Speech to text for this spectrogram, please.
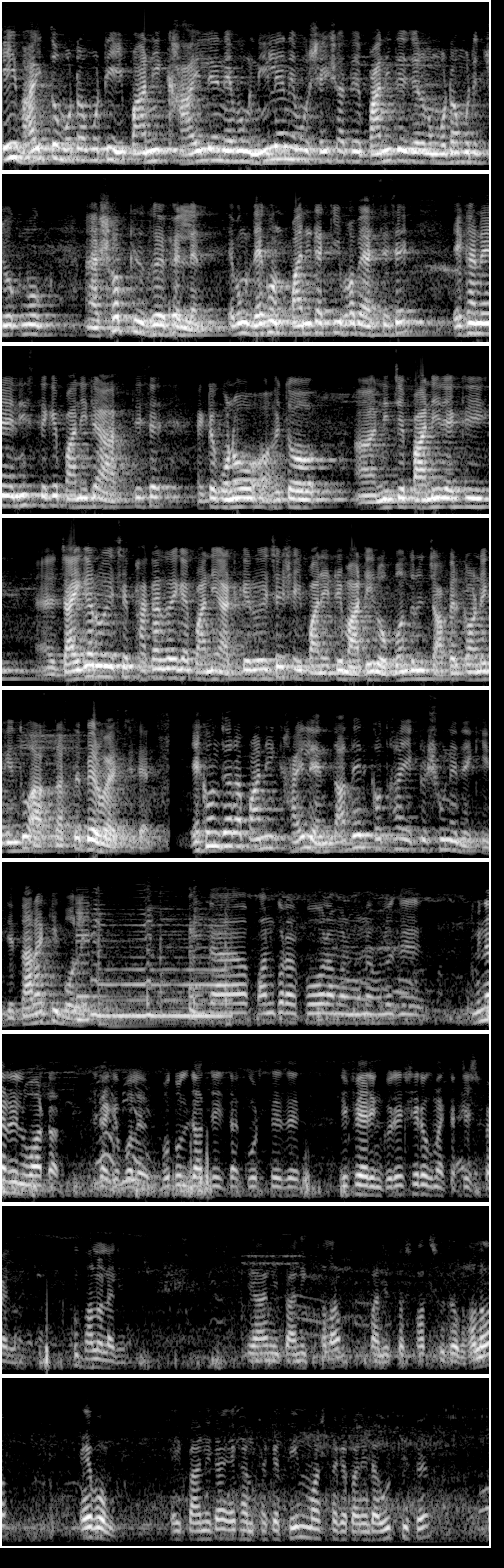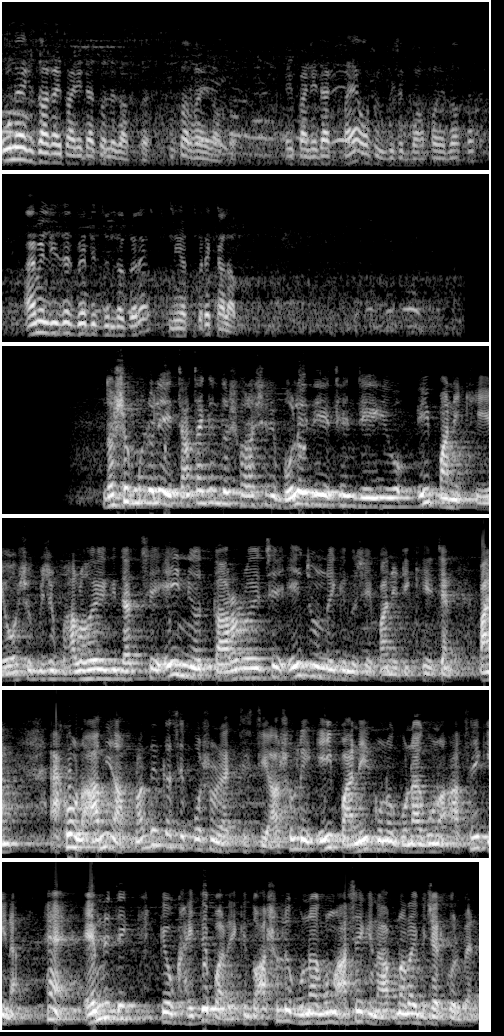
এই ভাই তো মোটামুটি পানি খাইলেন এবং নিলেন এবং সেই সাথে পানিতে যেরকম মোটামুটি চোখ মুখ সব কিছু ধুয়ে ফেললেন। এবং দেখুন পানিটা কীভাবে আসতেছে। এখানে নিচ থেকে পানিটা আসতেছে। একটা কোনো, হয়তো নিচে পানির একটি জায়গা রয়েছে, ফাঁকা জায়গায় পানি আটকে রয়েছে। সেই পানিটি মাটির অভ্যন্তরীণ চাপের কারণে কিন্তু আস্তে আস্তে বের হয়ে আসতেছে। এখন যারা পানি খাইলেন, তাদের কথা একটু শুনে দেখি যে তারা কি বলে। পান করার পর আমার মনে হলো যে মিনারেল ওয়াটার যেটাকে বলে বোতল জাত যেটা করছে যে রিপেয়ারিং করে, সেরকম একটা টেস্ট পেলাম খুব ভালো লাগে। আমি পানি খেলাম, পানির তো স্বাদ শুধু ভালো। এবং এই পানিটা এখান থেকে তিন মাস থেকে পানিটা উঠতেছে, অনেক জায়গায় পানিটা চলে যাচ্ছে, প্রচার হয়ে যাচ্ছে। এই পানিটা খায় অসুখ বিসুখ হয়ে যাচ্ছে। আমি নিজের বেদির জন্য করে নিয়ত করে খেলাম। দর্শক মণ্ডলী, চাচা কিন্তু সরাসরি বলে দিয়েছেন যে এই- পানি খেয়ে অসুখ বিসুখ ভালো হয়ে যাচ্ছে, এই নিয়ত তারও রয়েছে, এই জন্যই কিন্তু সেই পানিটি খেয়েছেন। পানি এখন আমি আপনাদের কাছে প্রশ্ন রাখতেছি, আসলে এই পানির কোনো গুণাগুণ আছে কিনা? হ্যাঁ এমনিতে কেউ খাইতে পারে, কিন্তু আসলে গুণাগুণ আছে কিনা, আপনারাই বিচার করবেন।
